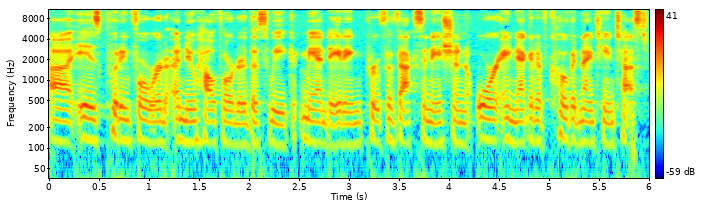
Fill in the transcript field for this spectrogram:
uh, is putting forward a new health order this week mandating proof of vaccination or a negative COVID 19 test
